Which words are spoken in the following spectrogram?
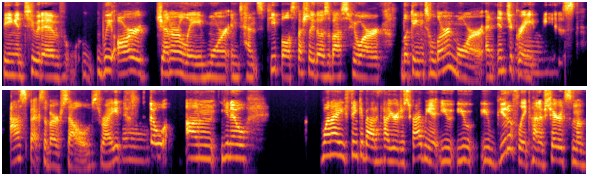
being intuitive we are generally more intense people especially those of us who are looking to learn more and integrate mm. these aspects of ourselves right so um you know when I think about how you're describing it, you you you beautifully kind of shared some of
